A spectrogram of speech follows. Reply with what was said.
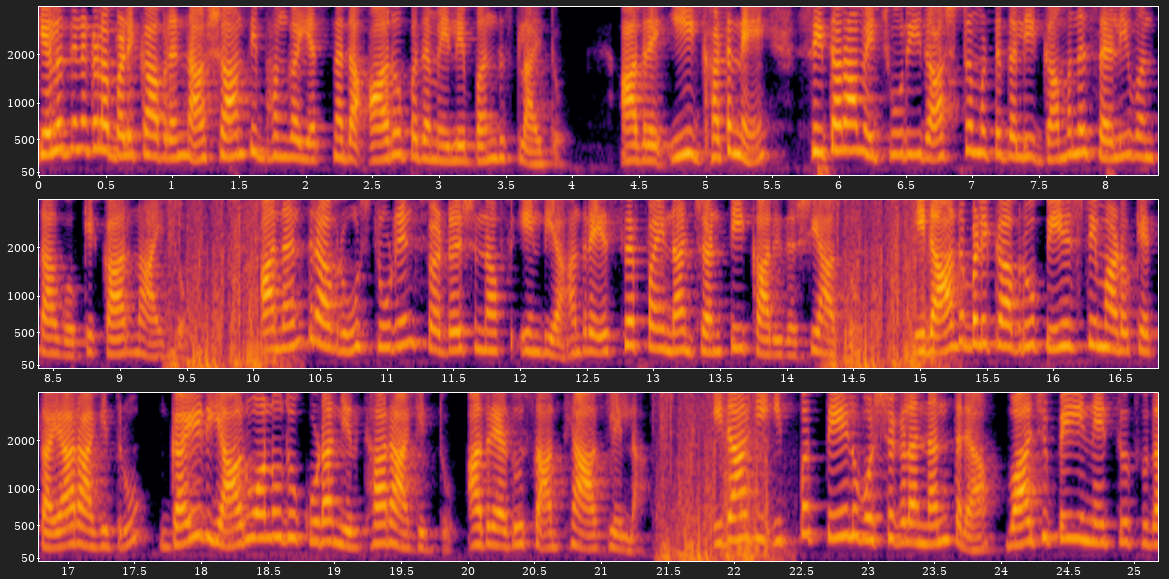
ಕೆಲ ದಿನಗಳ ಬಳಿಕ ಅವರನ್ನ ಶಾಂತಿಭಂಗ ಯತ್ನದ ಆರೋಪದ ಮೇಲೆ ಬಂಧಿಸಲಾಯಿತು. ಆದರೆ ಈ ಘಟನೆ ಸೀತಾರಾಮ್ ಯೆಚೂರಿ ರಾಷ್ಟ್ರಮಟ್ಟದಲ್ಲಿ ಗಮನ ಸೆಳೆಯುವಂತಾಗೋಕೆ ಕಾರಣ ಆಯಿತು. ಆ ನಂತರ ಅವರು ಸ್ಟೂಡೆಂಟ್ಸ್ ಫೆಡರೇಷನ್ ಆಫ್ ಇಂಡಿಯಾ ಅಂದ್ರೆ ಎಸ್ ಎಫ್ ಐನ ಜಂಟಿ ಕಾರ್ಯದರ್ಶಿ ಆದರು. ಇದಾದ ಬಳಿಕ ಅವರು ಪಿ ಡಿ ಮಾಡೋಕೆ ತಯಾರಾಗಿದ್ರು. ಗೈಡ್ ಯಾರು ಅನ್ನೋದು ಕೂಡ ನಿರ್ಧಾರ ಆಗಿತ್ತು. ಆದರೆ ಅದು ಸಾಧ್ಯ ಆಗಲಿಲ್ಲ. ಇದಾಗಿ ಇಪ್ಪತ್ತೇಳು ವರ್ಷಗಳ ನಂತರ ವಾಜಪೇಯಿ ನೇತೃತ್ವದ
